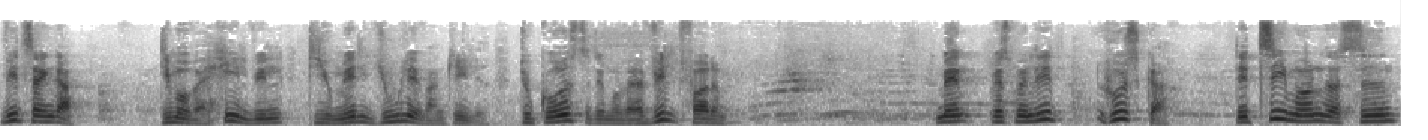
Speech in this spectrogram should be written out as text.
Vi tænker, de må være helt vilde. De er jo midt i juleevangeliet. Du godeste, det må være vildt for dem. Men hvis man lige husker, det er 10 måneder siden,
